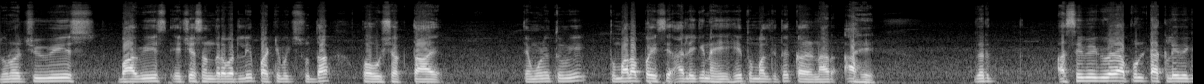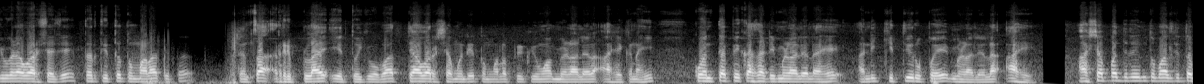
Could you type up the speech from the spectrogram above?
दोन हजार चोवीस बावीस याच्या संदर्भातली पाठिंबाची सुद्धा पाहू शकता त्यामुळे तुम्ही तुम्हाला पैसे आले की नाही हे तुम्हाला तिथं कळणार आहे. जर असे वेगवेगळे आपण टाकले वेगवेगळ्या वर्षाचे तर तिथं तुम्हाला तिथं त्यांचा रिप्लाय येतो की बाबा त्या वर्षामध्ये तुम्हाला पीक विमा मिळालेला आहे की नाही कोणत्या पिकासाठी मिळालेला आहे आणि किती रुपये मिळालेला आहे. अशा पद्धतीने तुम्हाला तिथं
